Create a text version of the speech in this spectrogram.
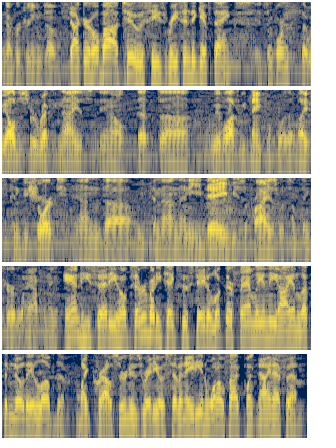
never dreamed of. Dr. Hoba, too, sees reason to give thanks. It's important that we all just sort of recognize, you know, that uh, we have a lot to be thankful for, that life can be short and uh, we can on any day be surprised with something terrible happening. And he said he hopes everybody takes this day to look their family in the eye and let them know they love them. Mike Krauser, News Radio 780 and 105.9 FM.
